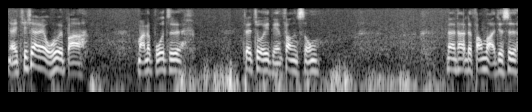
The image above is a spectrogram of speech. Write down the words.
来，接下来我会把马的脖子再做一点放松。那它的方法就是，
